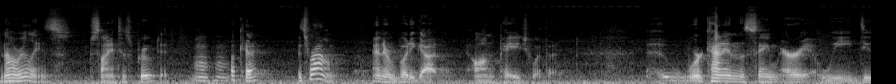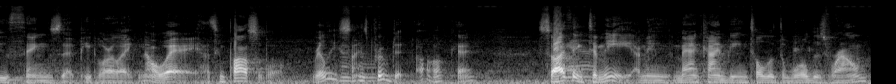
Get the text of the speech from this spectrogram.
No, really, it's scientists proved it. Mm-hmm. Okay, it's round. And everybody got on page with it. Uh, we're kind of in the same area. We do things that people are like, no way, that's impossible. Really? Mm-hmm. Science proved it. Oh, okay. So I yeah. think to me, I mean, mankind being told that the world is round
